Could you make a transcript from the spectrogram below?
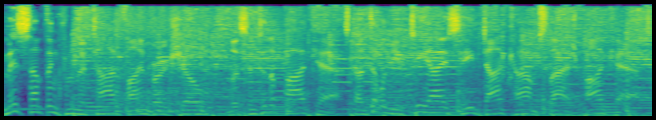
Miss something from the Todd Feinberg Show? Listen to the podcast on WTIC.com slash podcast.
